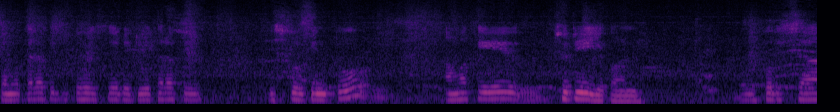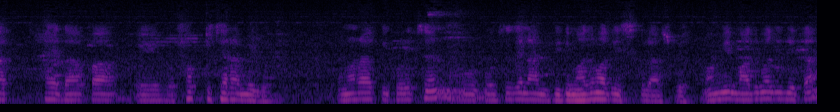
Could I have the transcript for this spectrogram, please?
কেমোথেরাপি দিতে হয়েছে, রেডিওথেরাপি স্কুল কিন্তু আমাকে ছুটি ইয়ে করেনি। পরীক্ষা, ফায়দা বা সব টিচাররা মিলে। ওনারা কী করেছেন বলছে যে, না, দিদি মাঝে মাঝে স্কুলে আসবে। আমি মাঝে মাঝে যেতাম,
